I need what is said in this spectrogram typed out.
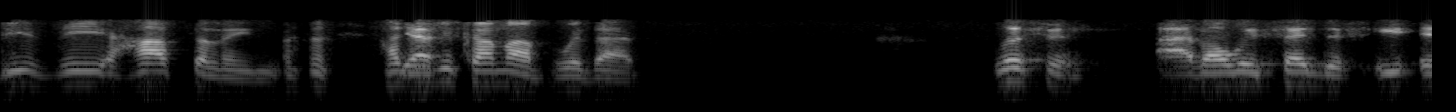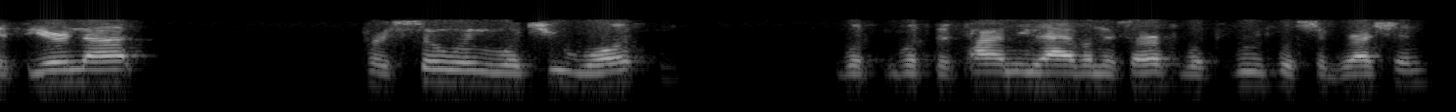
busy hustling." How yes. did you come up with that? Listen, I've always said this: if you're not pursuing what you want with with the time you have on this earth with ruthless aggression,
